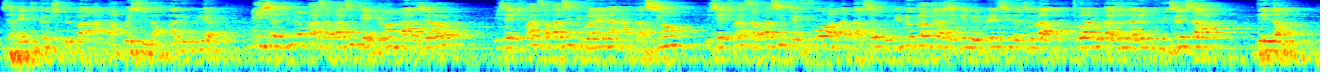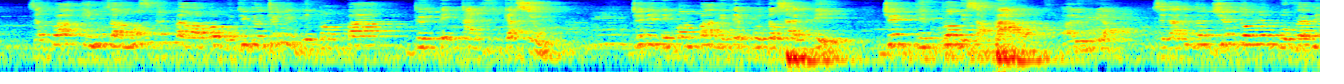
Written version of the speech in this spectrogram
Ça veut dire que tu ne peux pas attraper cela. Alléluia. Il ne cherche même pas à savoir si tu es grand nageur. Il ne cherche pas à savoir si tu connais la natation. Il ne pas savoir si tu es fort en natation pour dire que quand tu as jeté le pain sur les eaux là, tu as l'occasion d'aller puiser ça dedans. C'est pourquoi il nous annonce un parabole pour dire que Dieu ne dépend pas de tes qualifications. Dieu ne dépend pas de tes potentialités. Dieu dépend de sa parole. Alléluia. C'est-à-dire que Dieu donne un proverbe, mais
